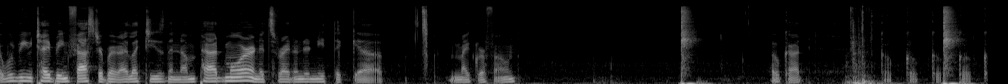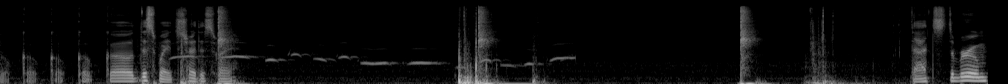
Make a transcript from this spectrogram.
I would be typing faster, but I like to use the numpad more, and it's right underneath the uh, microphone. Oh god. Go, go, go, go, go, go, go, go, go. This way. Let's try this way. That's the broom.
